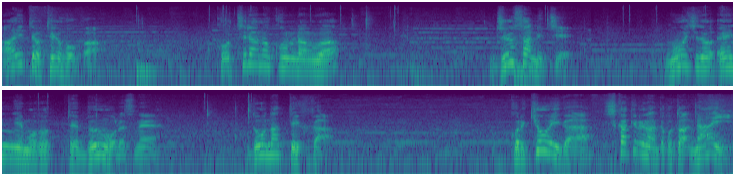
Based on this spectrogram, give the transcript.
相手は帝宝か。こちらの混乱は？13日。もう一度円に戻って文をですねどうなっていくか。これ脅威が仕掛けるなんてことはない。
